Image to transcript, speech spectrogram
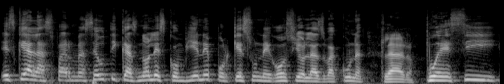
es que a las farmacéuticas no les conviene porque es un negocio las vacunas. Claro. Pues sí,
